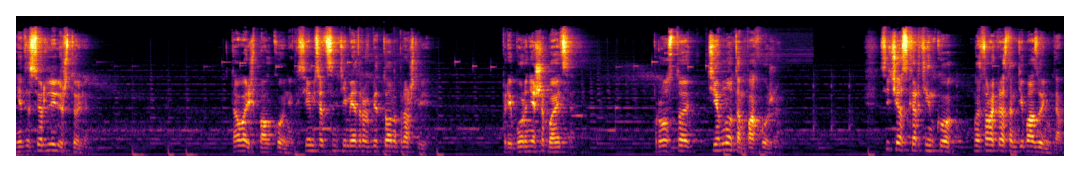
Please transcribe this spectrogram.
«Не досверлили, что ли?» «Товарищ полковник, 70 сантиметров бетона прошли. Прибор не ошибается. Просто темно там похоже. Сейчас картинку в инфракрасном диапазоне там».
